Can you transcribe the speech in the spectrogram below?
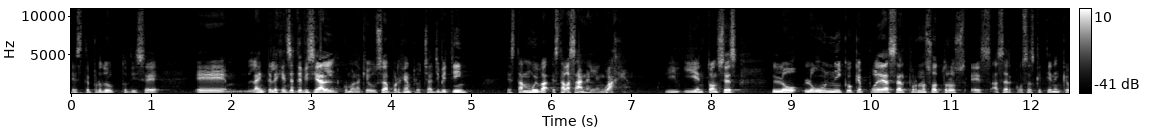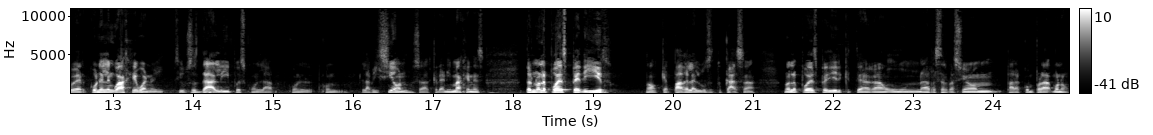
este producto, dice, eh, la inteligencia artificial, como la que usa, por ejemplo, ChatGPT, está, muy está basada en el lenguaje. Y, entonces lo, único que puede hacer por nosotros es hacer cosas que tienen que ver con el lenguaje, bueno, y si usas DALI, pues con la, con, la visión, o sea, crear imágenes, pero no le puedes pedir ¿no? que apague la luz de tu casa, no le puedes pedir que te haga una reservación para comprar, bueno,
